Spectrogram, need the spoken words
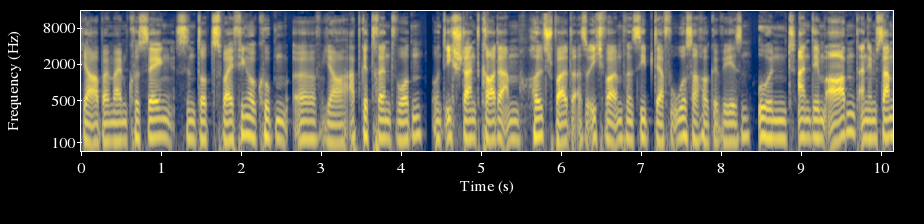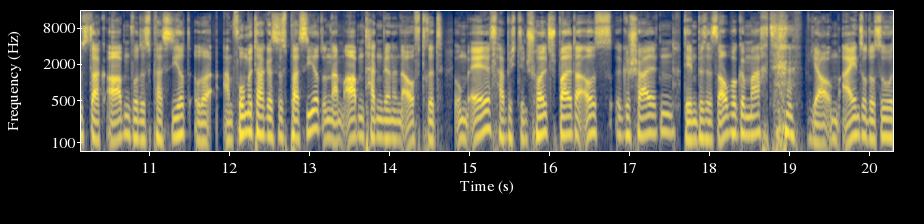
ja, bei meinem Cousin sind dort zwei Fingerkuppen, äh, ja, abgetrennt worden und ich stand gerade am Holzspalter. Also ich war im Prinzip der Verursacher gewesen. Und an dem Abend, an dem Samstagabend, wo das passiert, oder am Vormittag ist es passiert und am Abend hatten wir einen Auftritt. Um elf habe ich den Holzspalter ausgeschalten, den ein bisschen sauber gemacht. ja, um eins oder so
